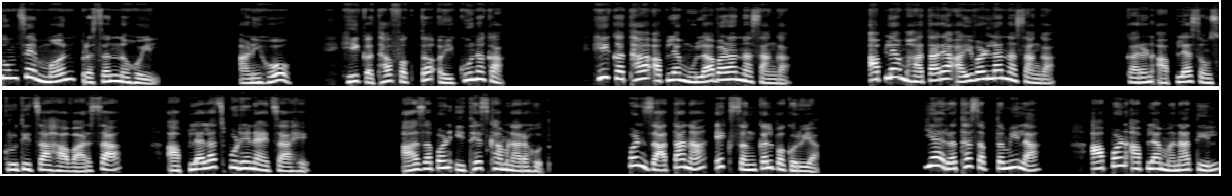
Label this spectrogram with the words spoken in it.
तुमचे मन प्रसन्न होईल. आणि हो ही कथा फक्त ऐकू नका. ही कथा आपल्या मुलाबाळांना सांगा. आपल्या म्हाताऱ्या आईवडिलांना सांगा. कारण आपल्या संस्कृतीचा हा वारसा आपल्यालाच पुढे न्यायचा आहे. आज आपण इथेच थांबणार आहोत. पण जाताना एक संकल्प करूया. या रथसप्तमीला आपण आपल्या मनातील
